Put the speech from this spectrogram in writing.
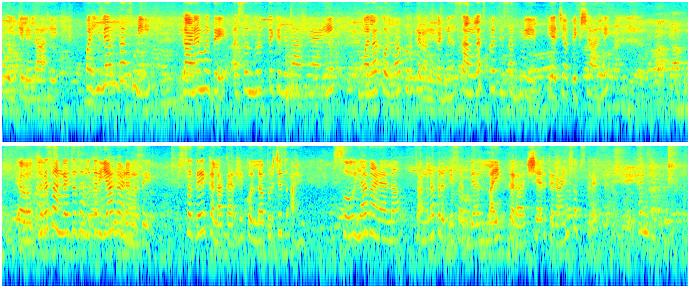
रोल केलेला आहे पहिल्यांदाच मी गाण्यामध्ये असं नृत्य केलेलं आहे आणि मला कोल्हापूरकरांकडनं चांगलाच प्रतिसाद मिळेल याची अपेक्षा आहे. खरं सांगायचं झालं तर या गाण्यामध्ये सगळे कलाकार हे कोल्हापूरचेच आहेत. सो ह्या गाण्याला चांगला प्रतिसाद द्या लाईक करा शेअर करा आणि सबस्क्राईब करा. थँक्यू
